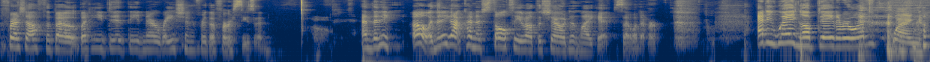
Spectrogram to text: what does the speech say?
Fresh Off the Boat, but he did the narration for the first season. And then he oh, and then he got kind of salty about the show and didn't like it, so whatever. Eddie Wang update, everyone. Huang.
